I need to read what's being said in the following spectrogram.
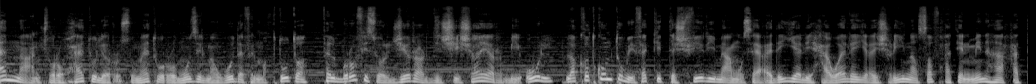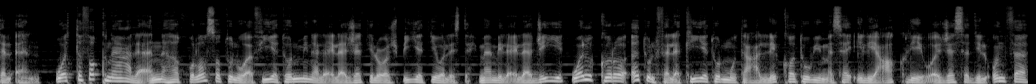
أما عن شروحات للرسومات والرموز الموجودة في المخطوطة فالبروفيسور جيرارد شيشاير بيقول لقد قمت بفك التشفير مع مساعدية لحوالي 20 صفحة منها حتى الآن واتفقنا على أنها خلاصة وافية من العلاجات العشبية والاستحمام العلاجي والقراءات الفلكية المتعلقة بمسائل عقل وجسد الأنثى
